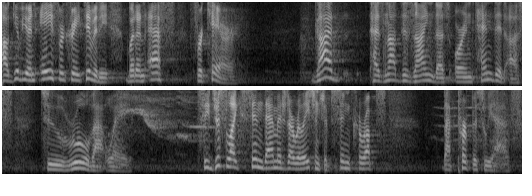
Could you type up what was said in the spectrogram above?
I'll give you an A for creativity, but an F for care. God has not designed us or intended us to rule that way. See, just like sin damaged our relationship, sin corrupts that purpose we have.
